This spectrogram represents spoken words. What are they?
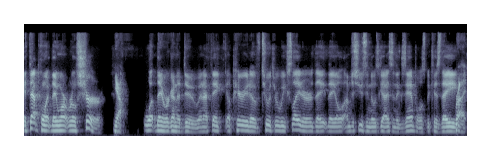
at that point they weren't real sure. Yeah. What they were going to do, and I think a period of two or three weeks later, they they I'm just using those guys as examples because they right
